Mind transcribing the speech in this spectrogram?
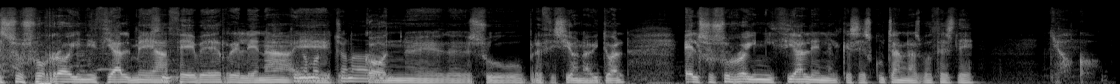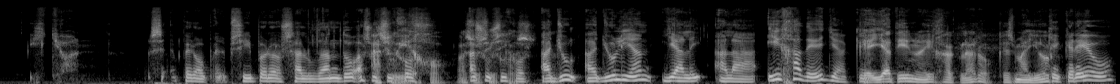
El susurro inicial me hace ver Elena no eh, con eh, su precisión habitual. El susurro inicial en el que se escuchan las voces de Yoko y John. Sí, Pero sí, pero saludando a sus A su hijos. hijo, a sus hijos. A, Ju- a Julian y a, la- a la hija de ella, Que que, ella tiene una hija, claro, que es mayor. que creo,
